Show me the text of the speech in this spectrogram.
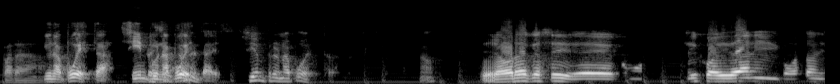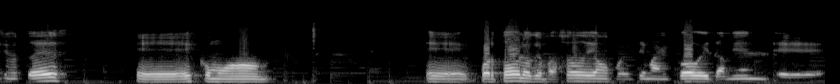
para Y una apuesta, siempre una apuesta es. siempre una apuesta, ¿no? Sí, la verdad que sí, eh, como dijo ahí Dani, como estaban diciendo ustedes, eh, es como eh, por todo lo que pasó, digamos, por el tema del COVID también, eh,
